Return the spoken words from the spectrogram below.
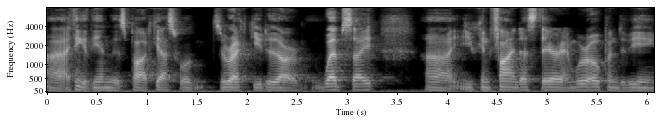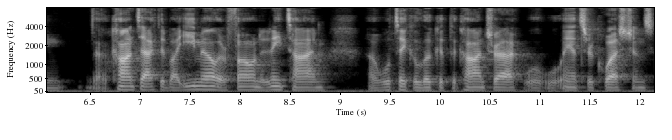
Uh, I think at the end of this podcast, we'll direct you to our website. Uh, you can find us there, and we're open to being uh, contacted by email or phone at any time. Uh, we'll take a look at the contract. We'll, we'll answer questions.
